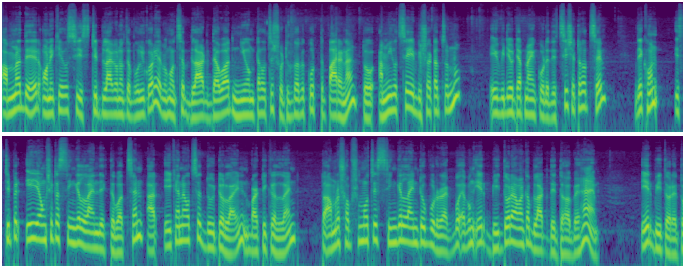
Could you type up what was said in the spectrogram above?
আমাদের অনেকে হচ্ছে স্টিপ লাগানোতে ভুল করে এবং হচ্ছে ব্লাড দেওয়ার নিয়মটা হচ্ছে সঠিকভাবে করতে পারে না। তো আমি হচ্ছে এই বিষয়টার জন্য এই ভিডিওটি আপনাকে করে দিচ্ছি। সেটা হচ্ছে, দেখুন স্টিপের এই অংশটা সিঙ্গেল লাইন দেখতে পাচ্ছেন আর এইখানে হচ্ছে দুইটো লাইন ভার্টিক্যাল লাইন। তো আমরা সবসময় হচ্ছে সিঙ্গেল লাইনটা উপরে রাখব এবং এর ভিতরে আমাকে ব্লাড দিতে হবে হ্যাঁ? এর ভিতরে। তো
